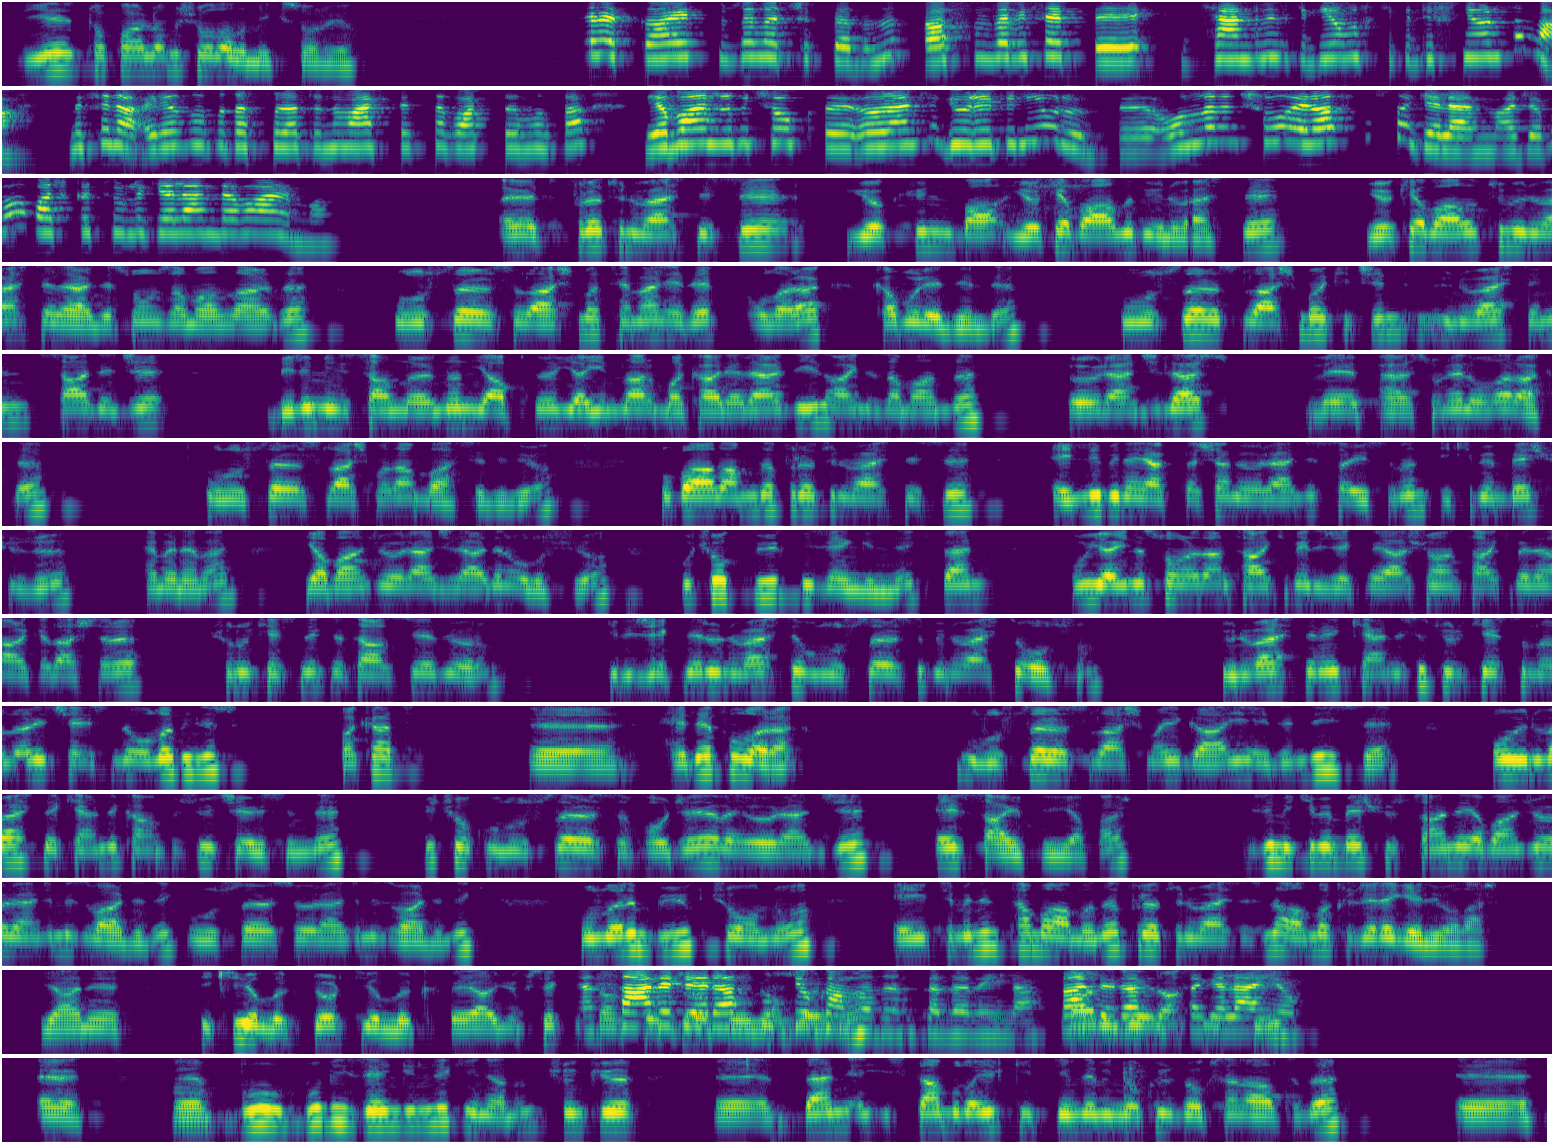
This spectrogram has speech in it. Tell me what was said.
diye toparlamış olalım ilk soruyu. Evet gayet güzel açıkladınız. Aslında biz hep e, kendimiz gidiyormuş gibi düşünüyoruz ama mesela Elazığ'da da Fırat Üniversitesi'ne baktığımızda yabancı birçok e, öğrenci görebiliyoruz. E, onların çoğu Erasmus'a gelen mi acaba? Başka türlü gelen de var mı? Evet, Fırat Üniversitesi YÖK'ün ba YÖK'e bağlı bir üniversite. YÖK'e bağlı tüm üniversitelerde son zamanlarda uluslararasılaşma temel hedef olarak kabul edildi. Uluslararasılaşmak için üniversitenin sadece bilim insanlarının yaptığı yayınlar, makaleler değil, aynı zamanda öğrenciler ve personel olarak da uluslararasılaşmadan bahsediliyor. Bu bağlamda Fırat Üniversitesi 50 bine yaklaşan öğrenci sayısının 2500'ü hemen hemen yabancı öğrencilerden oluşuyor. Bu çok büyük bir zenginlik. Ben bu yayını sonradan takip edecek veya şu an takip eden arkadaşlara şunu kesinlikle tavsiye ediyorum. Gidecekleri üniversite uluslararası bir üniversite olsun. Üniversitenin kendisi Türkiye sınırları içerisinde olabilir. Fakat e, hedef olarak uluslararasılaşmayı gaye edindiyse o üniversite kendi kampüsü içerisinde birçok uluslararası hocaya ve öğrenciye ev sahipliği yapar. Bizim 2500 tane yabancı öğrencimiz var dedik, uluslararası öğrencimiz var dedik. Bunların büyük çoğunluğu eğitiminin tamamını Fırat Üniversitesi'nde almak üzere geliyorlar. Yani iki yıllık, dört yıllık veya yüksek lisans yani Sadece Erasmus yok anladığım kadarıyla. Sadece, sadece Erasmus'a gelen değil. yok. Evet. E, bu, bu bir zenginlik inanın. Çünkü e, ben İstanbul'a ilk gittiğimde 1996'da e,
